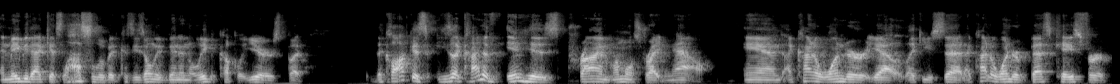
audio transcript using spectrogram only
and maybe that gets lost a little bit because he's only been in the league a couple of years. But the clock is he's like kind of in his prime almost right now, and I kind of wonder, yeah, like you said, I kind of wonder best case for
